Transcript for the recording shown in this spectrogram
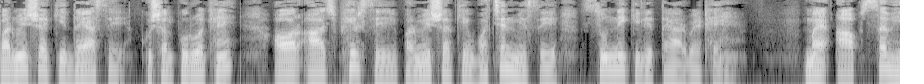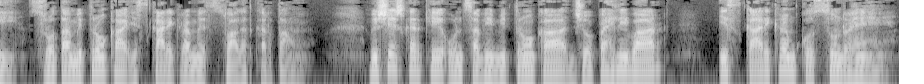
परमेश्वर की दया से कुशल पूर्वक हैं और आज फिर से परमेश्वर के वचन में से सुनने के लिए तैयार बैठे हैं। मैं आप सभी श्रोता मित्रों का इस कार्यक्रम में स्वागत करता हूँ। विशेष करके उन सभी मित्रों का जो पहली बार इस कार्यक्रम को सुन रहे हैं।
